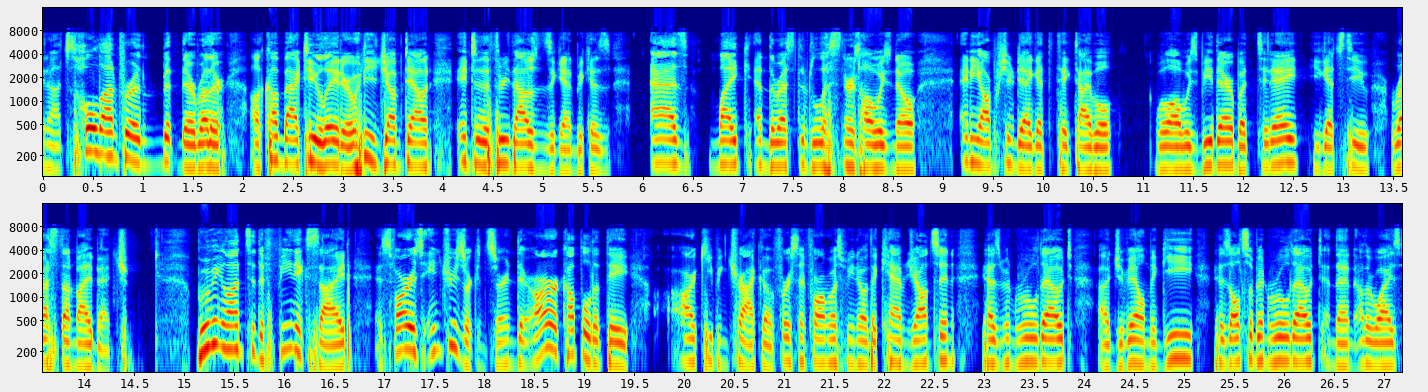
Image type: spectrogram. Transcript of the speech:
you know, just hold on for a bit there, brother. I'll come back to you later when you jump down into the 3000s again because as Mike and the rest of the listeners always know, any opportunity I get to take Thybulle will always be there, but today he gets to rest on my bench. Moving on to the Phoenix side, as far as injuries are concerned, there are a couple that they are keeping track of. First and foremost, we know that Cam Johnson has been ruled out. Uh, JaVale McGee has also been ruled out. And then otherwise,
